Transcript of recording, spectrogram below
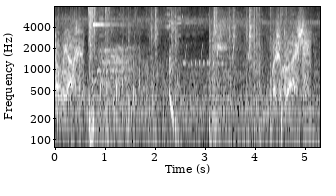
Help me out. Much obliged.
